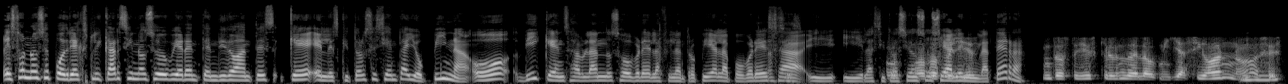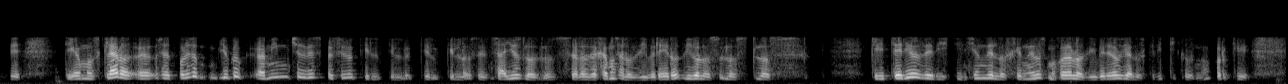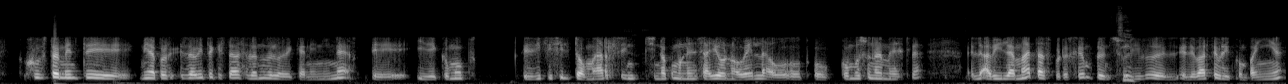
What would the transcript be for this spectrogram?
eso no se podría explicar si no se hubiera entendido antes que el escritor se sienta y opina, o Dickens hablando sobre la filantropía, la pobreza y, y la situación O- o social en. Inglaterra. Dostoyevsky hablando de la humillación, ¿no? Ujú. este, digamos, claro, eh, o sea, por eso yo creo que a mí muchas veces prefiero que, que, que- que los ensayos los, los- se los dejamos a los libreros, digo, los, los, los criterios de distinción de los géneros mejor a los libreros y a los críticos, ¿no? Porque justamente, mira, ahorita que estabas hablando de lo de Karenina eh, y de cómo pues, es difícil tomar, sin- sino como un ensayo o novela o, o cómo es una mezcla. El Ávila Matas, por ejemplo, en su Sí. libro El, el y compañía,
